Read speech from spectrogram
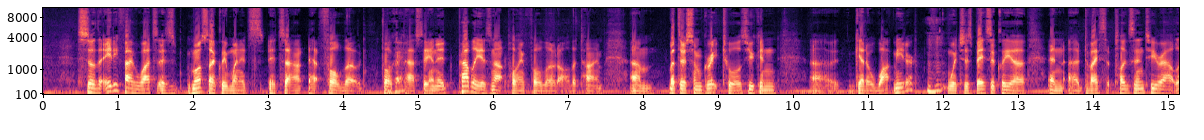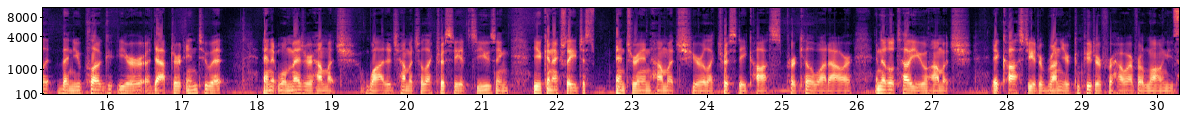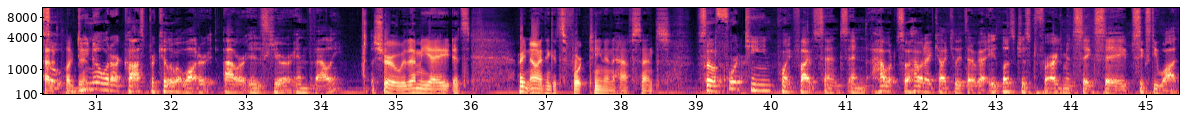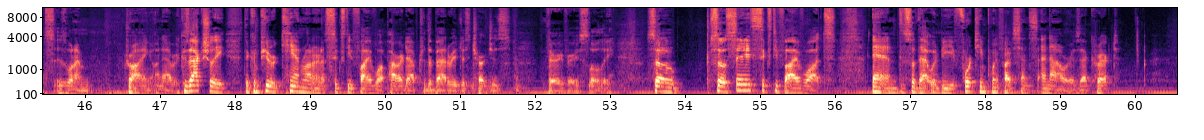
So the 85 watts is most likely when it's it's uh, at full load, full Okay. capacity, and it probably is not pulling full load all the time. Um, but there's some great tools. You can uh, get a watt meter, which is basically a, an, a device that plugs into your outlet. Then you plug your adapter into it, and it will measure how much wattage, how much electricity it's using. You can actually just enter in how much your electricity costs per kilowatt hour, and it'll tell you how much it costs you to run your computer for however long you've had it plugged do in. Do you know what our cost per kilowatt water hour is here in the valley? Sure, with MEA, it's right now. I think it's fourteen and a half cents. So fourteen point five cents, and how would, so how would I calculate that? I've got eight, let's just for argument's sake say sixty watts is what I'm drawing on average. Because actually, the computer can run on a sixty-five watt power adapter. The battery just charges very very slowly. So so say sixty-five watts, and so that would be fourteen point five cents an hour. Is that correct?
